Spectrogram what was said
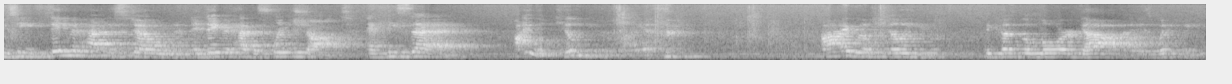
You see, David had the stone and David had the slingshot, and he said, I will kill you, Goliath. I will kill you because the Lord God is with me.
